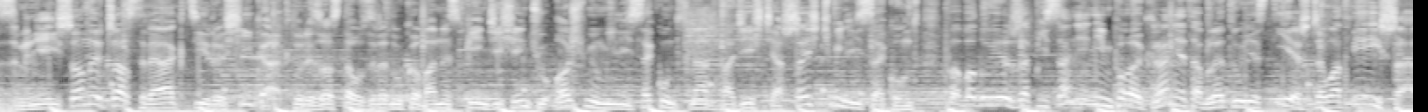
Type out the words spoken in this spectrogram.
Zmniejszony czas reakcji rysika, który został zredukowany z 58 milisekund na 26 milisekund, powoduje, że pisanie nim po ekranie tabletu jest jeszcze łatwiejsze.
